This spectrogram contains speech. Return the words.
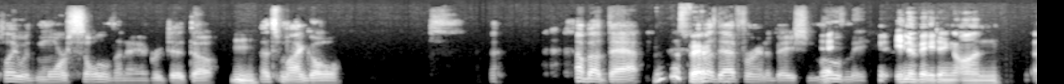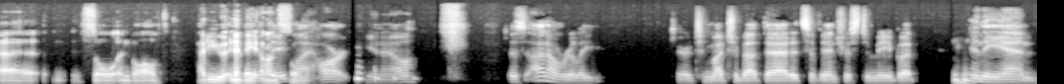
play with more soul than I ever did, though. Mm. That's my goal. How about that? that's How about that for innovation? Yeah. Move me. innovating on uh, soul involved. How do you innovate, innovate on soul? my heart, you know, because I don't really care too much about that. It's of interest to me, but Mhm. in the end,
